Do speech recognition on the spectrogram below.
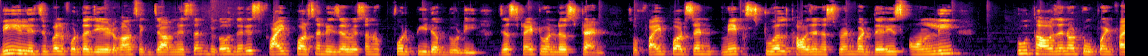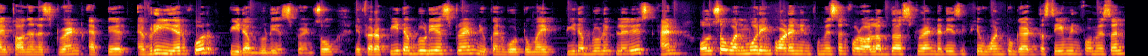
be eligible for the JEE advanced examination because there is 5% reservation for PWD just try to understand so 5% makes 12,000 student but there is only 2000 or 2.5 thousand student appear every year for PWD student. So if you're a PWD student, you can go to my PWD playlist. And also one more important information for all of the student that is if you want to get the same information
